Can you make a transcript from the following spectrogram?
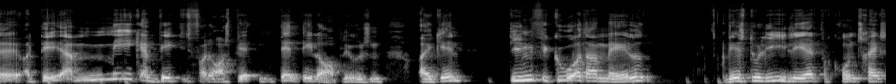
Øh, og det er mega vigtigt, for det også bliver den del af oplevelsen. Og igen, dine figurer, der er malet, hvis du lige lærer et par grundtricks,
